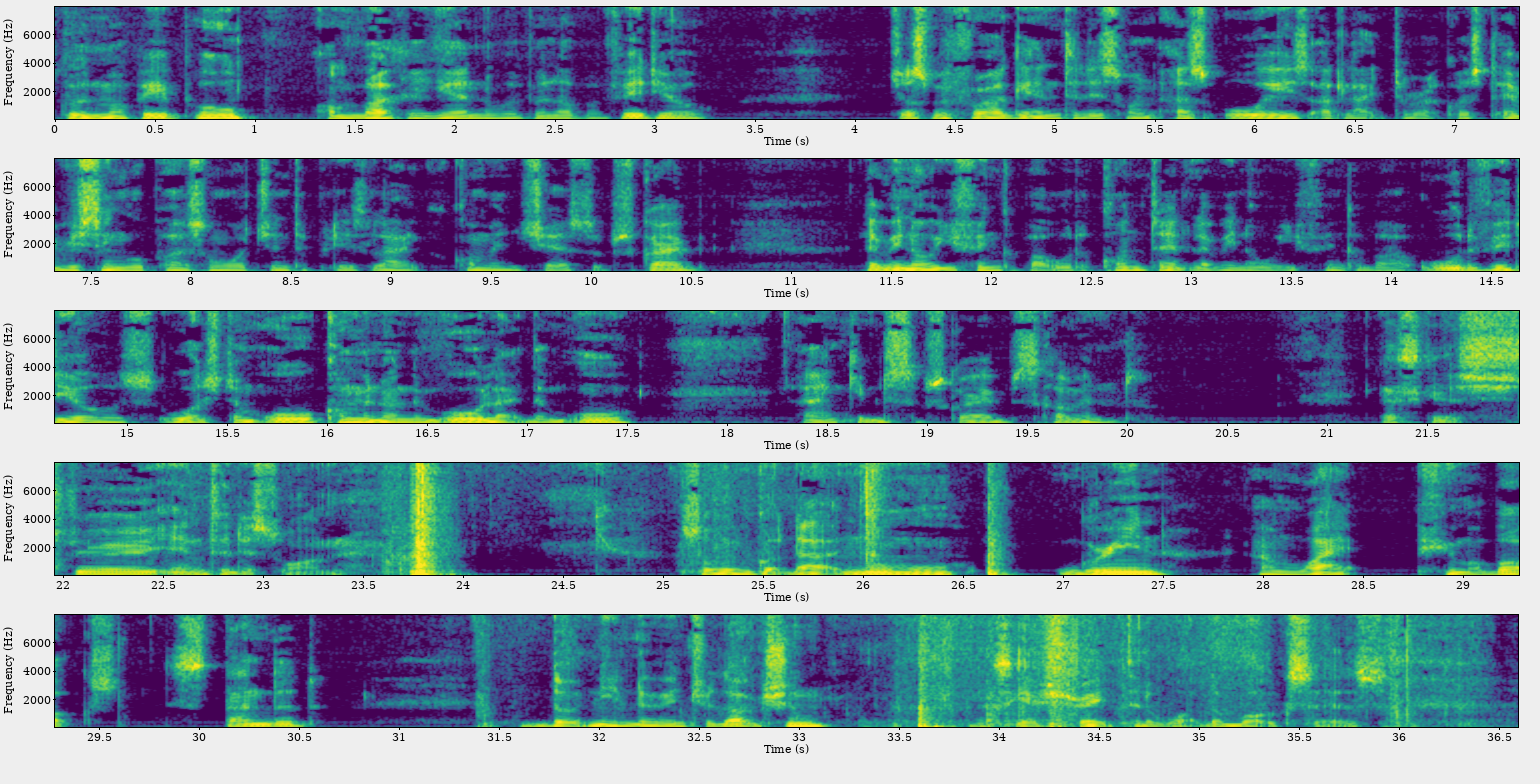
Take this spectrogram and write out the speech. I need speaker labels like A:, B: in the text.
A: Good my people? I'm back again with another video. Just before I get into this one, as always, I'd like to request every single person watching to please like, comment, share, subscribe. Let me know what you think about all the content. Let me know what you think about all the videos. Watch them all, comment on them all, like them all. And keep the subscribes coming. Let's get straight into this one. So we've got that normal green and white Puma box, standard. Don't need no introduction. Let's get straight to the, what the box says.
